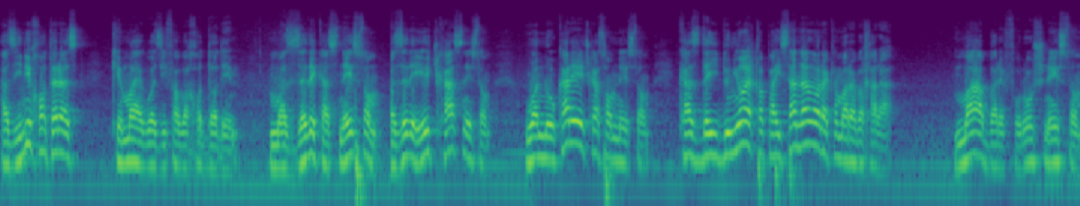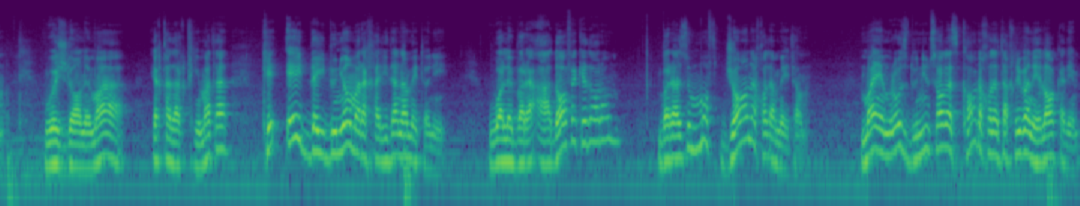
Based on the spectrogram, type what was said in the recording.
از اینی خاطر است که ما یک وظیفه به خود دادیم. مزد کس نیستم. مزد هیچ کس نیستم. و نوکر هیچ کس هم نیستم. کس دی دنیا پیسه نداره که مرا بخره. ما بر فروش نیستم. وجدان ما قدر قیمته که ای دی دنیا مرا خریده نمی‌تونی. ولی برای اهداف که دارم بر از اون مفت جان خودم میتم ما امروز دو نیم سال از کار خود تقریبا اعلا کردیم.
